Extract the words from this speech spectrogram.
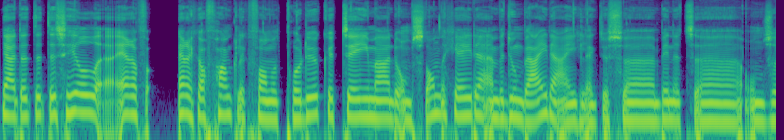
Ja, dat, dat is heel erg, erg afhankelijk van het product, het thema, de omstandigheden. En we doen beide eigenlijk. Dus binnen het, onze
